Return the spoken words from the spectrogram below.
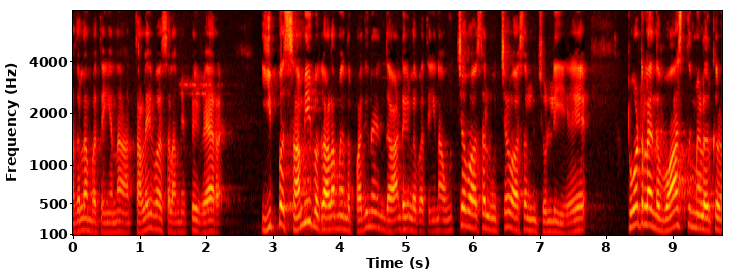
அதெல்லாம் பார்த்தீங்கன்னா தலைவாசல் அமைப்பே வேறு? இப்போ சமீப காலமாக இந்த பதினைந்து ஆண்டுகளில் பார்த்தீங்கன்னா உச்சவாசல் உச்சவாசல்னு சொல்லியே டோட்டலாக இந்த வாஸ்து மேலே இருக்கிற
